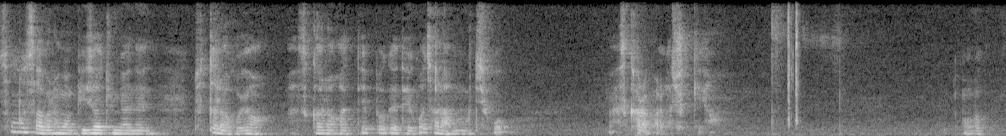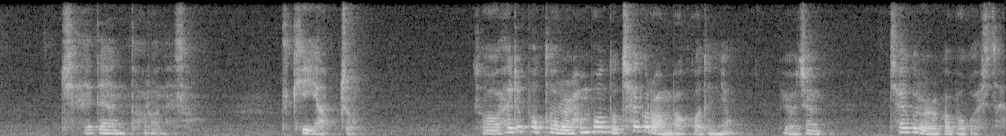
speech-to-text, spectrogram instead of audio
속눈썹을 한번 빗어주면 좋더라고요. 마스카라가 예쁘게 되고 잘 안 뭉치고 마스카라 발라줄게요. 어, 최대한 덜어내서 특히 이 앞쪽 저 해리포터를 한 번도 책으로 안 봤거든요. 요즘 책으로 읽어보고 있어요.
